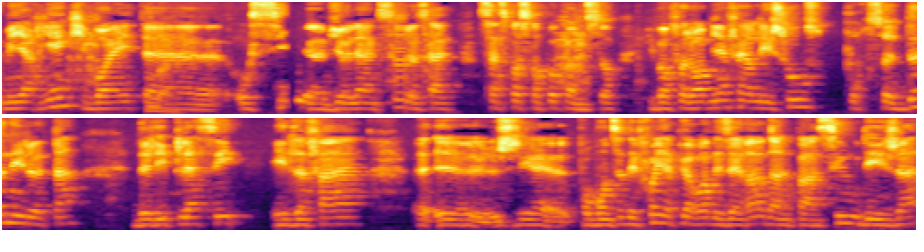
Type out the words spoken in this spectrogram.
mais il n'y a rien qui va être euh, aussi euh, violent que ça, ça. Ça se passera pas comme ça. Il va falloir bien faire les choses pour se donner le temps de les placer et de le faire. Euh, euh pour mon dire, des fois, il y a pu avoir des erreurs dans le passé où des gens,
